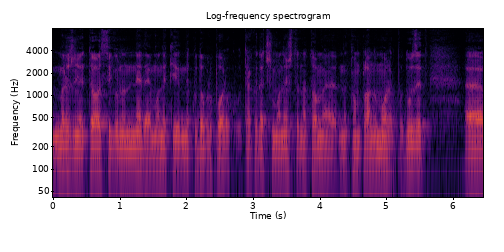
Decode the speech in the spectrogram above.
mržnje, to sigurno ne dajemo neki, neku dobru poruku. Tako da ćemo nešto na, tome, na tom planu morati poduzeti. E,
